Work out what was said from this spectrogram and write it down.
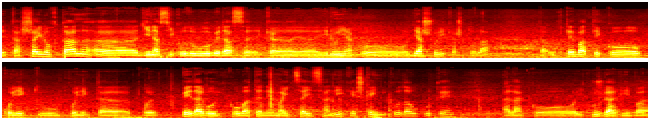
Eta sail hortan, uh, dinaziko dugu beraz eka, uh, Iruñako jaso ikastola. Eta urte bateko proiektu, proiekta, pro, pedagogiko baten emaitza izanik, eskainiko daukute, alako ikusgarri ba,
